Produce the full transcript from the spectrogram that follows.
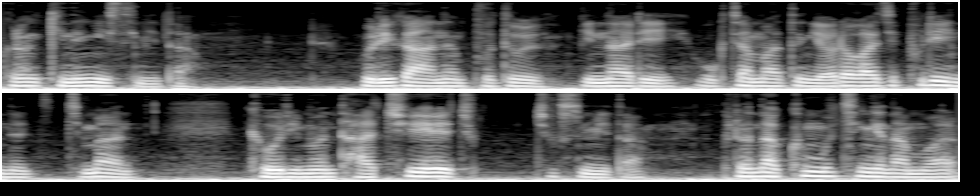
그런 기능이 있습니다. 우리가 아는 부들, 미나리, 옥자마 등 여러 가지 풀이 있지만 겨울이면 다 취해 죽, 습니다 그러나 큰물층의 나물,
